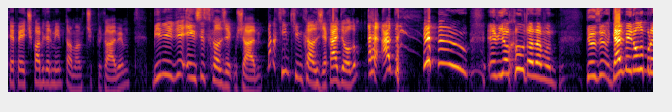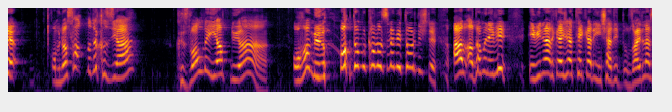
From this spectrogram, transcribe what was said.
tepeye çıkabilir miyim? Tamam çıktık abi. Biri evsiz kalacakmış abi. Bakayım kim kalacak hadi oğlum. hadi. Ev yok oldu adamın. Gözünü gelmeyin oğlum buraya. Abi nasıl atladı kız ya? Kız vallahi iyi atlıyor ha. Oha adamın kafasına meteor düştü. Al adamın evi evini arkadaşlar tekrar inşaat etti. Uzaylılar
